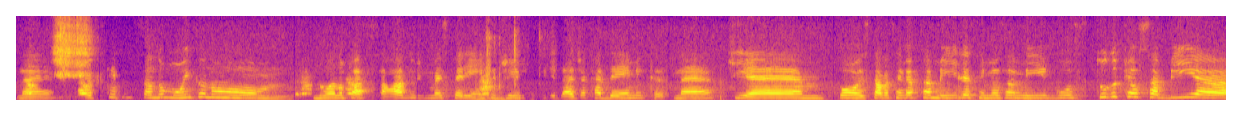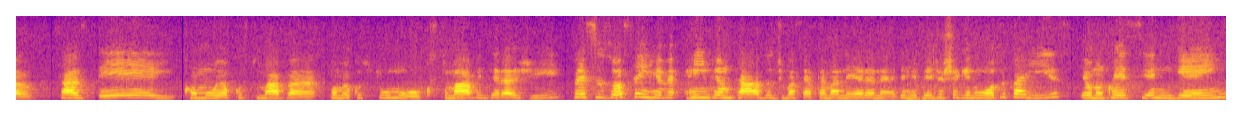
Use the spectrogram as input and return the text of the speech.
né? Eu fiquei pensando muito no, no ano passado, uma experiência de mobilidade acadêmica, né? Que é, bom, eu estava sem minha família, sem meus amigos, tudo que eu sabia fazer e como eu costumava, como eu costumo ou costumava interagir, precisou ser reinventado de uma certa maneira, né? De repente eu cheguei num outro país, eu não conhecia ninguém,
